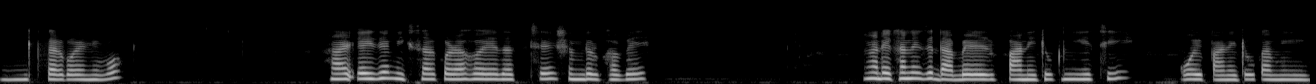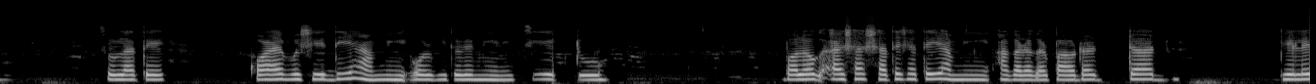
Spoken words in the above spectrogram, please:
মিক্সার করে নিব। আর এই যে মিক্সার করা হয়ে যাচ্ছে সুন্দরভাবে। আর এখানে যে ডাবের পানিটুক নিয়েছি, ওই পানিটুক আমি চুলাতে কড়াই বসিয়ে দিয়ে আমি ওর ভিতরে নিয়ে নিচ্ছি একটু বলক। আসার সাথে সাথেই আমি আগার আগার পাউডারটা ঢেলে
